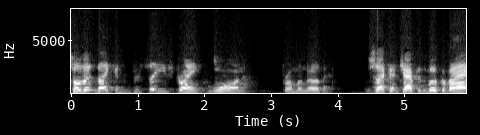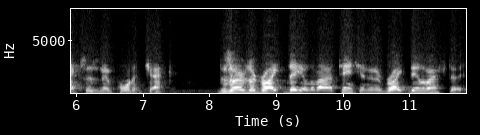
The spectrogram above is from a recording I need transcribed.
so that they could receive strength one from another. The second chapter of the book of Acts is an important chapter. Deserves a great deal of our attention and a great deal of our study.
